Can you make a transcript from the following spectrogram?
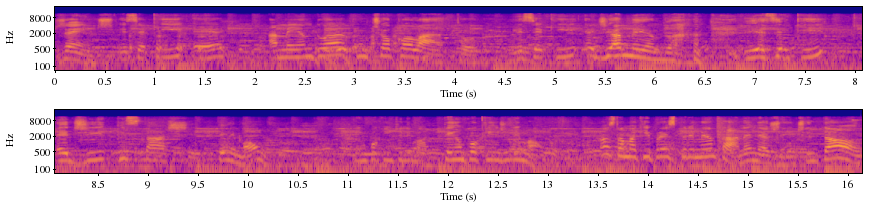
Gente, esse aqui é amêndoa com chocolate. Esse aqui é de amêndoa. E esse aqui é de pistache. Tem limão? Pouquinho de limão. Tem um pouquinho de limão. Nós estamos aqui para experimentar, né, minha gente? Então,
